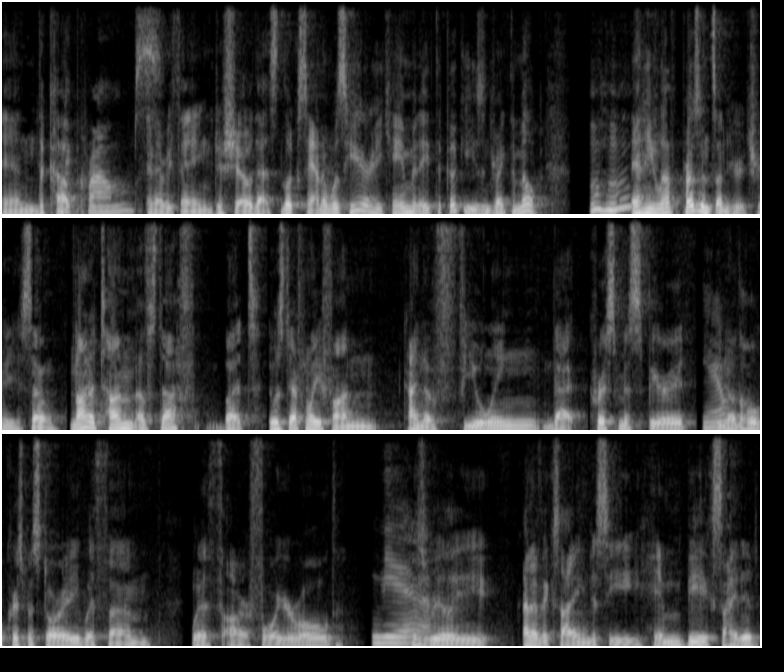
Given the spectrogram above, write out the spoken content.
and the The cup crumbs. and everything to show that look, Santa was here. He came and ate the cookies and drank the milk, mm-hmm. and he left presents under your tree. So not a ton of stuff, but it was definitely fun. Kind of fueling that Christmas spirit, Yeah. you know, the whole Christmas story with um with our four year old Yeah. it was really kind of exciting to see him be excited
